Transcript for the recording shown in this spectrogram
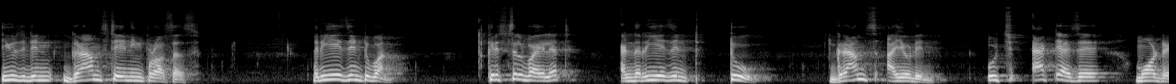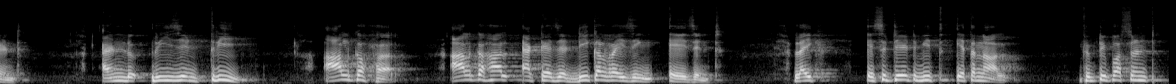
used in gram staining process. Reagent 1 crystal violet and the reagent 2 grams iodine which act as a mordant and reagent 3 alcohol alcohol act as a decolorizing agent like acetate with ethanol 50%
